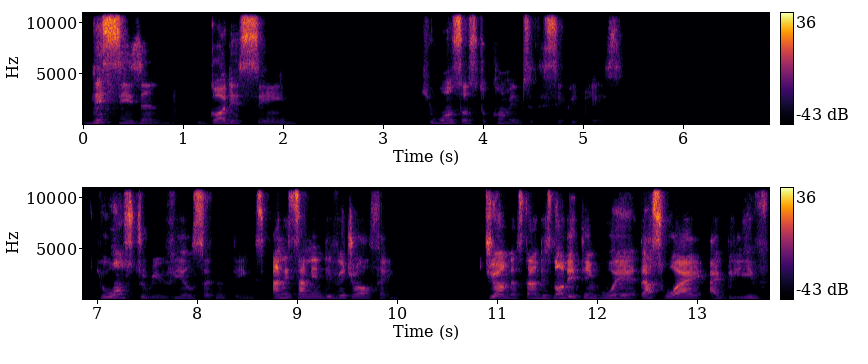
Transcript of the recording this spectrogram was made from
This season, God is saying He wants us to come into the secret place. He wants to reveal certain things, and it's an individual thing. Do you understand? It's not a thing where that's why I believe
